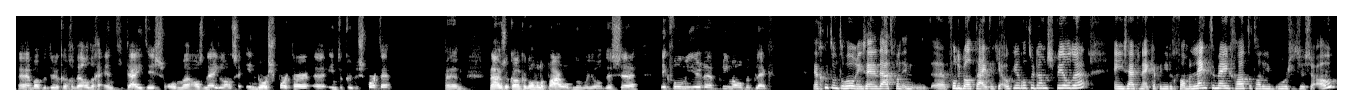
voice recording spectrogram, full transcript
Hè, wat natuurlijk een geweldige entiteit is om uh, als Nederlandse indoorsporter uh, in te kunnen sporten. Um, nou, zo kan ik er nog wel een paar opnoemen, joh. Dus uh, ik voel me hier prima op mijn plek. Ja, goed om te horen. Je zei inderdaad van in volleybaltijd dat je ook in Rotterdam speelde. En je zei van, nee, ik heb in ieder geval mijn lengte mee gehad. Dat hadden je broers en zussen ook.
